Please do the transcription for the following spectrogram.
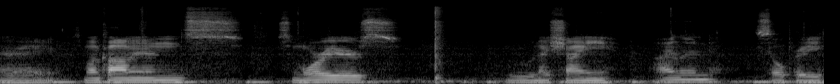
Alright, some uncommons, some warriors. Ooh, nice shiny island. So pretty.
